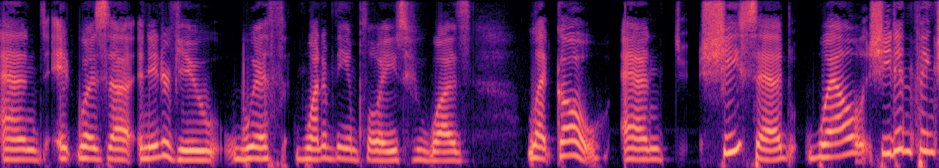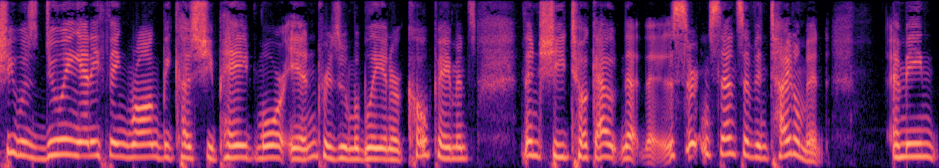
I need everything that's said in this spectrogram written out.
And it was uh, an interview with one of the employees who was let go. And she said, well, she didn't think she was doing anything wrong because she paid more in, presumably in her co-payments, than she took out. A certain sense of entitlement. I mean,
